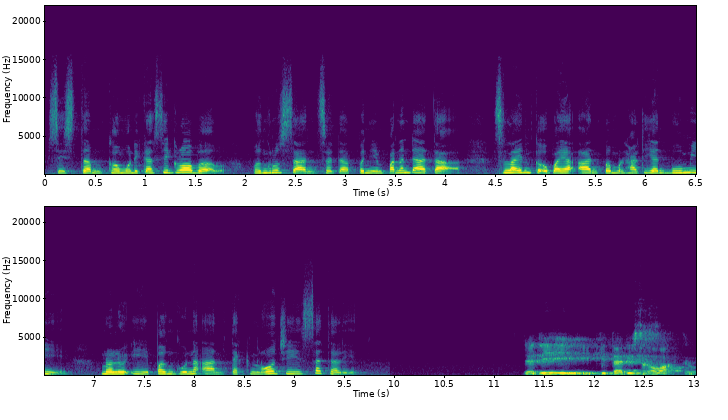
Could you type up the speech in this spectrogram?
sistem komunikasi global, pengurusan serta penyimpanan data selain keupayaan pemerhatian bumi melalui penggunaan teknologi satelit. Jadi kita di Sarawak tu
